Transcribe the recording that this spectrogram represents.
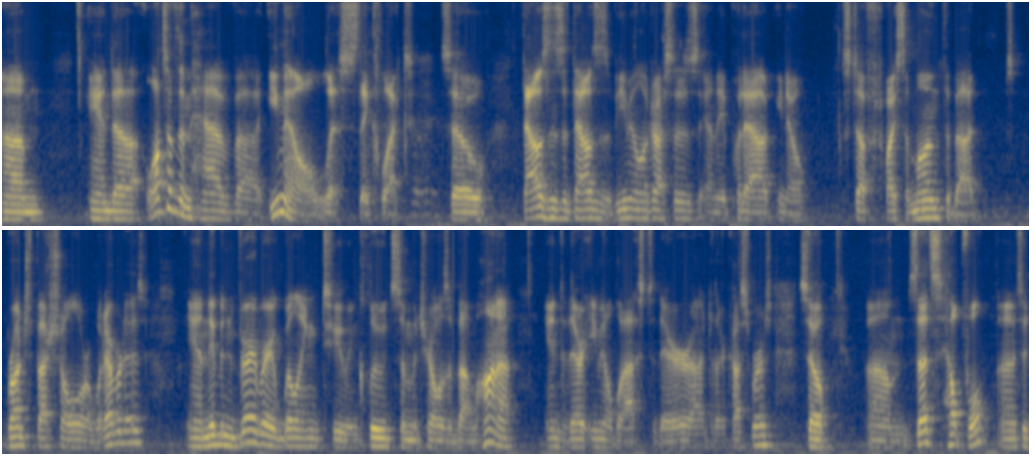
Um, and uh, lots of them have uh, email lists they collect. So thousands and thousands of email addresses, and they put out you know stuff twice a month about brunch special or whatever it is. And they've been very very willing to include some materials about Mahana into their email blast to their uh, to their customers. So. Um, so that's helpful. Uh, so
